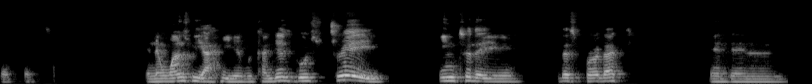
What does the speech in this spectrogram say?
Perfect. And then once we are here, we can just go straight into the this product. And then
